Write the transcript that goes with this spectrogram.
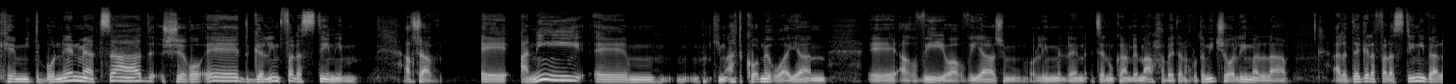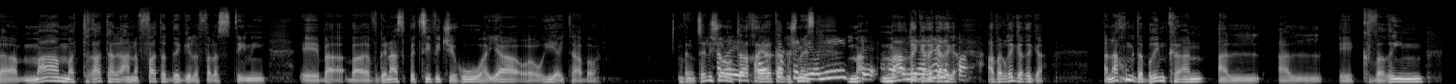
כמתבונן מהצד שרואה דגלים פלסטינים. עכשיו, אה, אני, אה, כמעט כל מרואיין אה, ערבי או ערבייה שעולים אצלנו כאן במלחבט, אנחנו תמיד שואלים על, ה, על הדגל הפלסטיני ועל ה, מה מטרת הנפת הדגל הפלסטיני בהפגנה הספציפית שהוא היה או היא הייתה בה. ואני רוצה לשאול אותך, היה אתה בשמש, מה, מה, רגע, רגע, רגע, אבל רגע, רגע, אנחנו מדברים כאן על, על קברים אמ,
